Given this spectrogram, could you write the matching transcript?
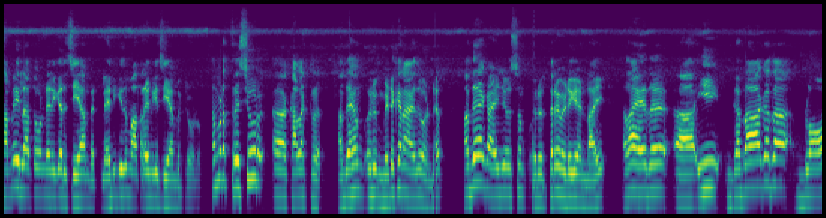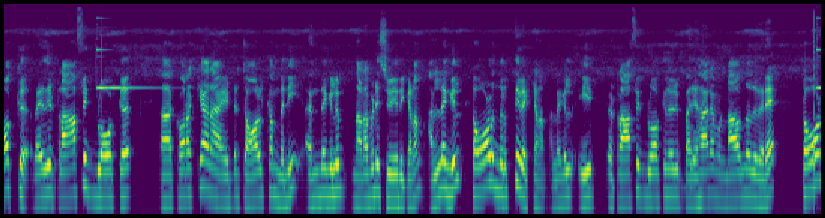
സമയമില്ലാത്തതുകൊണ്ട് എനിക്കത് ചെയ്യാൻ പറ്റില്ല. എനിക്കിത് മാത്രമേ എനിക്ക് ചെയ്യാൻ പറ്റുള്ളൂ. നമ്മുടെ തൃശ്ശൂർ കളക്ടർ അദ്ദേഹം ഒരു മിടുക്കനായതുകൊണ്ട് അദ്ദേഹം കഴിഞ്ഞ ദിവസം ഒരു ഉത്തരവിടുകയുണ്ടായി. അതായത് ഈ ഗതാഗത ബ്ലോക്ക് അതായത് ട്രാഫിക് ബ്ലോക്ക് കുറയ്ക്കാനായിട്ട് ടോൾ കമ്പനി എന്തെങ്കിലും നടപടി സ്വീകരിക്കണം. അല്ലെങ്കിൽ ടോൾ നിർത്തിവെക്കണം. അല്ലെങ്കിൽ ഈ ട്രാഫിക് ബ്ലോക്കിന് ഒരു പരിഹാരം ഉണ്ടാവുന്നത് വരെ ടോൾ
